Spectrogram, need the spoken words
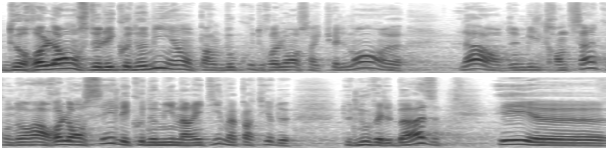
de relance de l'économie. Hein. On parle beaucoup de relance actuellement. Euh, là, en 2035, on aura relancé l'économie maritime à partir de, nouvelles bases. Et euh,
